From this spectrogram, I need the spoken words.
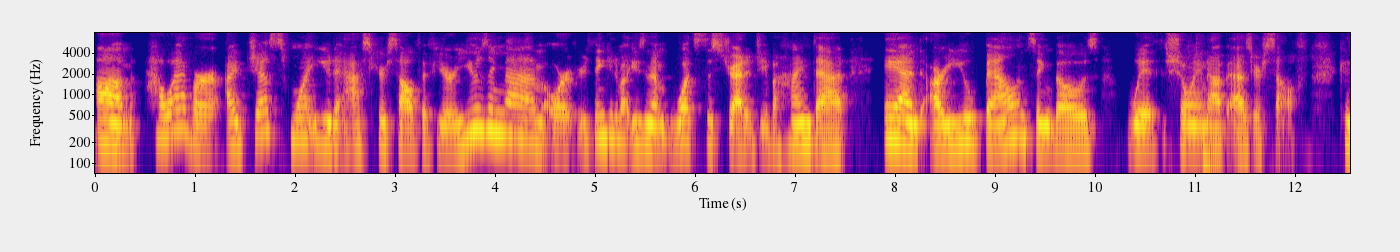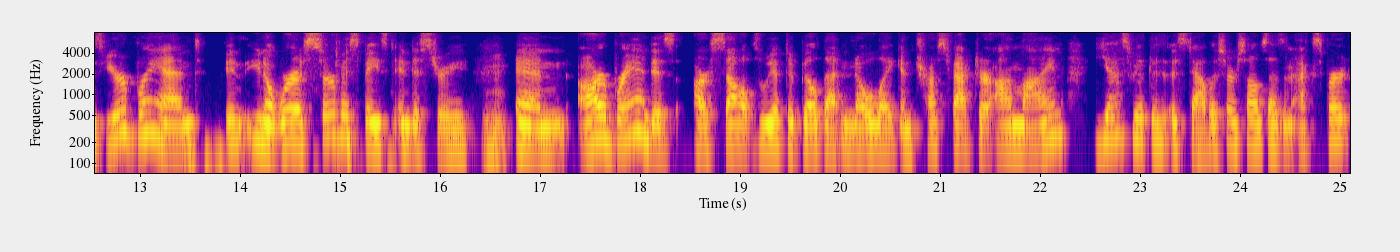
Um, however, I just want you to ask yourself if you're using them or if you're thinking about using them, what's the strategy behind that? And are you balancing those with showing up as yourself. Because your brand in you know we're a service based industry mm-hmm. and our brand is ourselves. We have to build that know like and trust factor online. Yes we have to establish ourselves as an expert.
